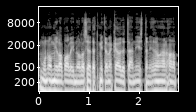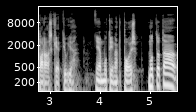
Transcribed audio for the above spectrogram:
mun omilla valinnoilla sieltä, että mitä me käytetään niistä, niin se on aina paras ketju ja, ja mutinat pois. Mutta tota,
